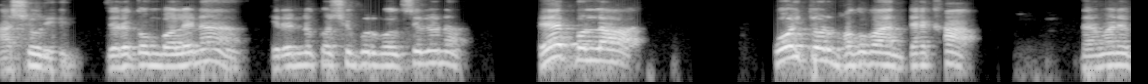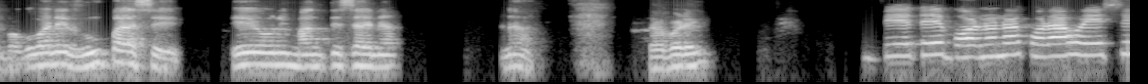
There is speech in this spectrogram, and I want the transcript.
আসরিক, যেরকম বলে না, হিরণ্যকশিপুর বলছিল না, হে প্রহ্লাদ ওই তোর ভগবান? দেখা। তার মানে ভগবানের রূপ আছে, এ উনি মানতে চায় না না? তারপরে? বেদে বর্ণনা করা হয়েছে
